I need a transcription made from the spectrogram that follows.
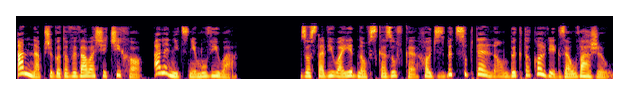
Anna przygotowywała się cicho, ale nic nie mówiła. Zostawiła jedną wskazówkę, choć zbyt subtelną, by ktokolwiek zauważył.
